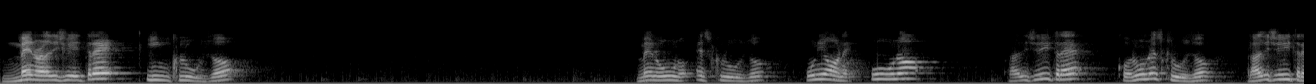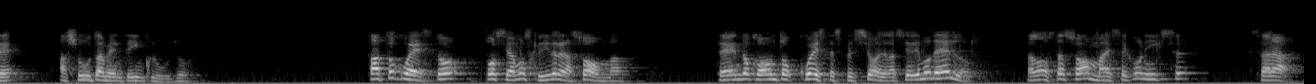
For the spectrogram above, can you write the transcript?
meno radice di 3 incluso meno 1 escluso unione 1 radice di 3 con 1 escluso radice di 3 assolutamente incluso. Fatto questo possiamo scrivere la somma tenendo conto questa espressione della serie modello la nostra somma s con x sarà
